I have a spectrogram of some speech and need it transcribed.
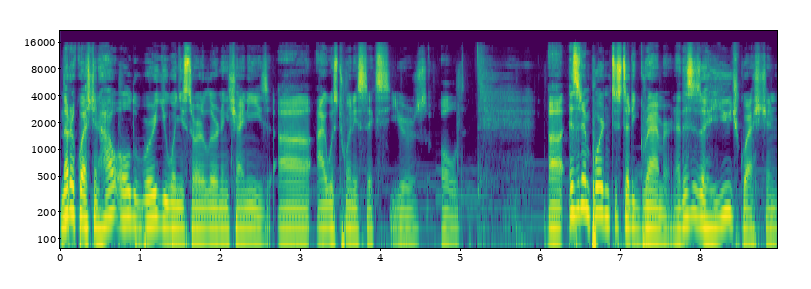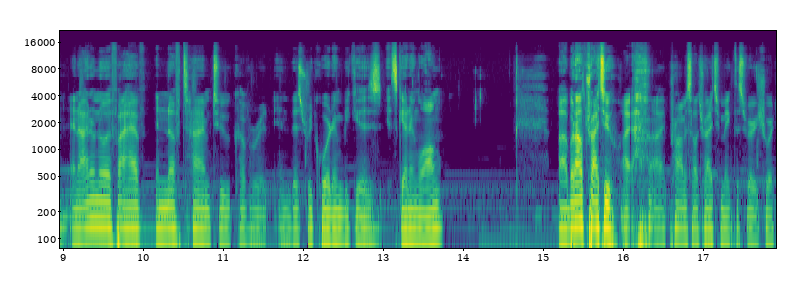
Another question How old were you when you started learning Chinese? Uh, I was 26 years old. Uh, is it important to study grammar? Now, this is a huge question, and I don't know if I have enough time to cover it in this recording because it's getting long. Uh, but I'll try to. I, I, promise I'll try to make this very short.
